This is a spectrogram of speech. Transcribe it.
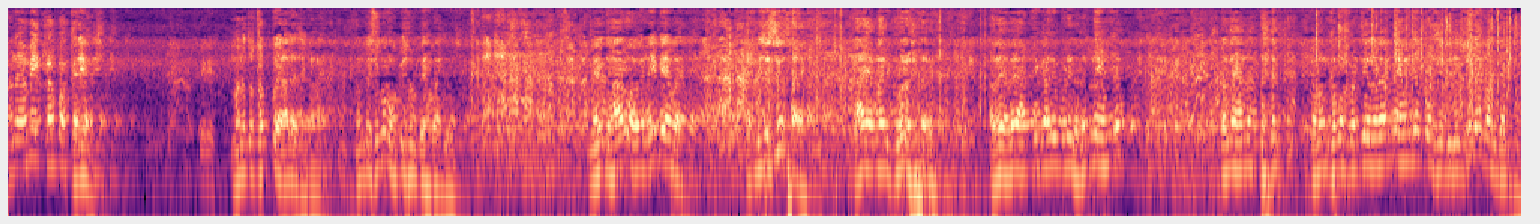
અને અમે એક ટાંપા કર્યા છે. મને તો ઠપકો હાલે છે ઘણા કેમ તો શું કામ ઓફિસમાં બેહવા જોઈએ છે. મેં કીધું સારું હવે નહીં બેહવાય. બીજું શું થાય? હા અમારી ભૂલ હવે હવે આટલી ગાડી પડી, હવે જ નહીં સમજો? તમે એમને તમને ખબર પડતી હોય તો એમને સમજણ પડશે. બીજું શું નહીં માન કરતું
